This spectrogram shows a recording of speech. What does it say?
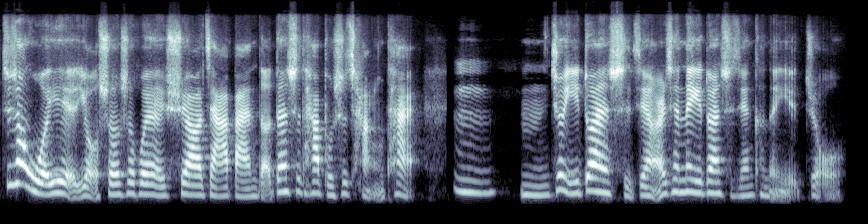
就像我也有时候是会需要加班的，但是它不是常态。嗯，嗯，就一段时间，而且那一段时间可能也就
